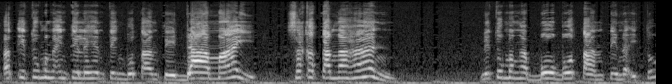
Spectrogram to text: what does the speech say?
At itong mga intelihenteng botante, damay sa katangahan nito mga bobo-tante na ito.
